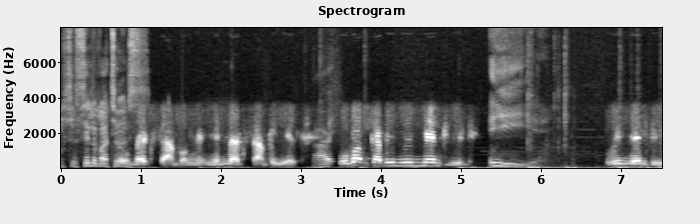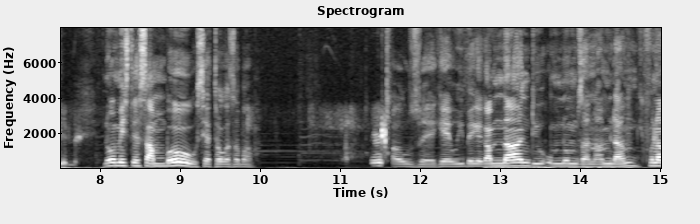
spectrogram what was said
usisilvathini umexambo ngimexambo yes ubaba ukabini uyinembile iye uyinembile no Mr Sambo siyathokoza baba awuzweke uyibeke kamnandi umnumzana wami la ngifuna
